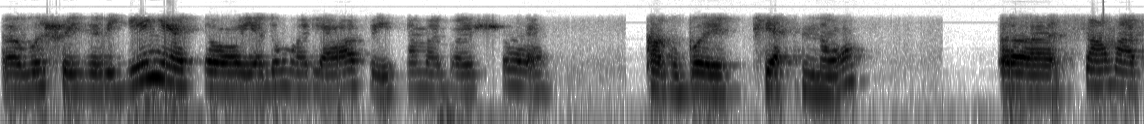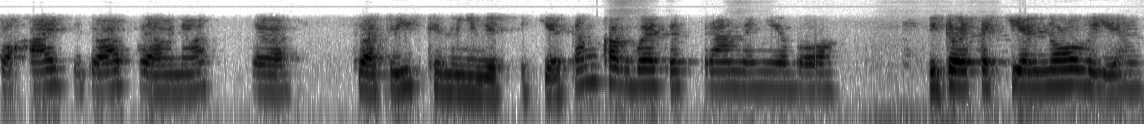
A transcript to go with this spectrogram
э, высшие заведения, то я думаю, для Латвии самое большое как бы пятно. Э, самая плохая ситуация у нас э, Латвийским университетом, как бы это странно не было. И только те новые,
